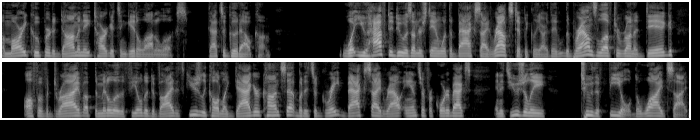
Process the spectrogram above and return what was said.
Amari Cooper to dominate targets and get a lot of looks. That's a good outcome. What you have to do is understand what the backside routes typically are. They, the Browns love to run a dig off of a drive up the middle of the field, a divide. It's usually called like dagger concept, but it's a great backside route answer for quarterbacks, and it's usually to the field, the wide side.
